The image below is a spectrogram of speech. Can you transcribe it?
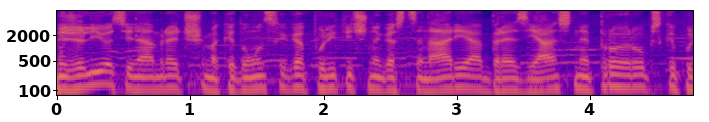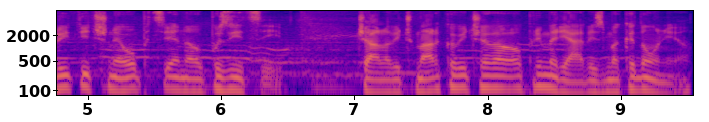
Ne želijo si namreč makedonskega političnega scenarija brez jasne proevropske politične opcije na opoziciji. Čalović-Markovićeva o primerjavi s Makedonijo.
